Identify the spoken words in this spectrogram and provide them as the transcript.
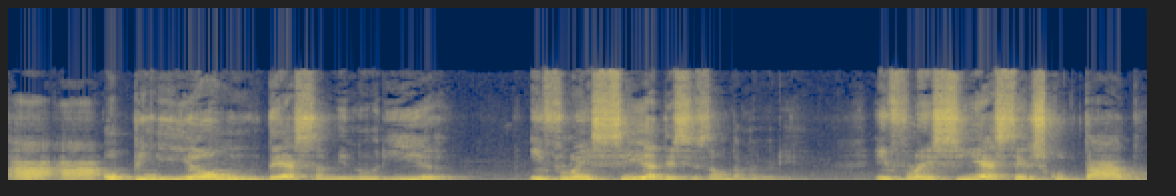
a, a opinião dessa minoria influencie a decisão da maioria. Influencie a ser escutado.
